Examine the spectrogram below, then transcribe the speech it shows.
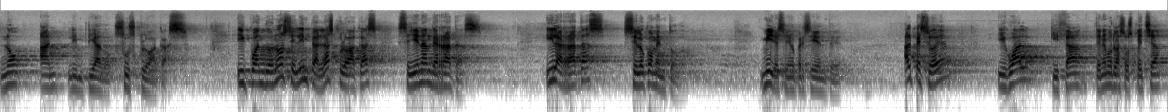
no han limpiado sus cloacas. Y cuando no se limpian las cloacas, se llenan de ratas. Y las ratas se lo comen todo. Mire, señor presidente, al PSOE, igual, quizá, tenemos la sospecha,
